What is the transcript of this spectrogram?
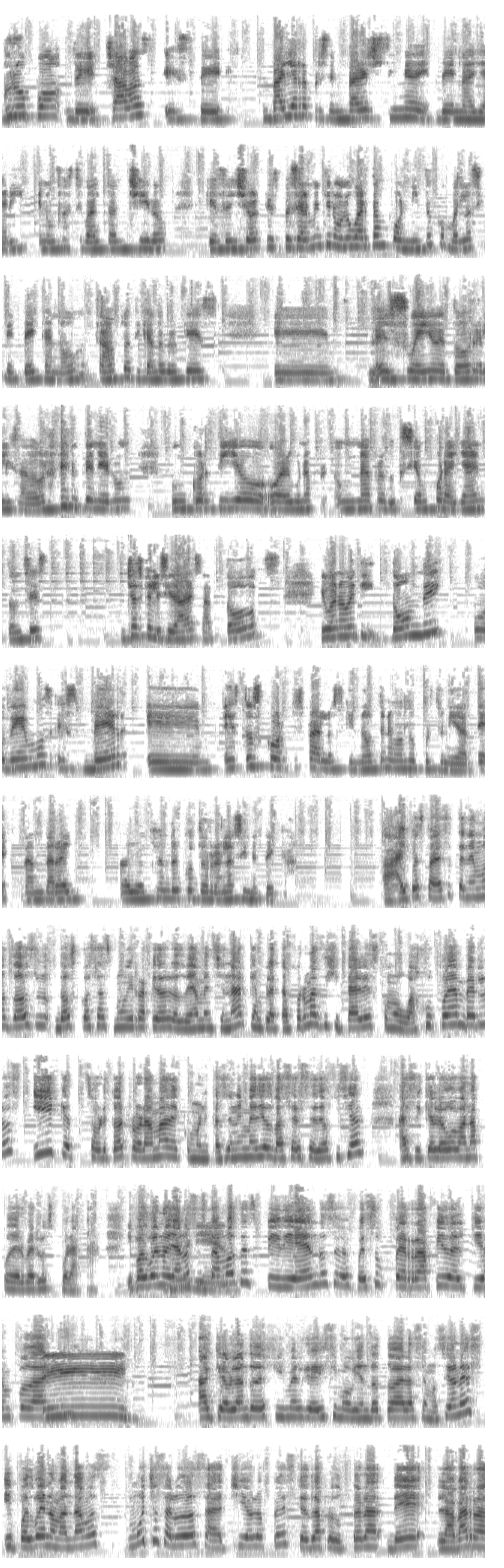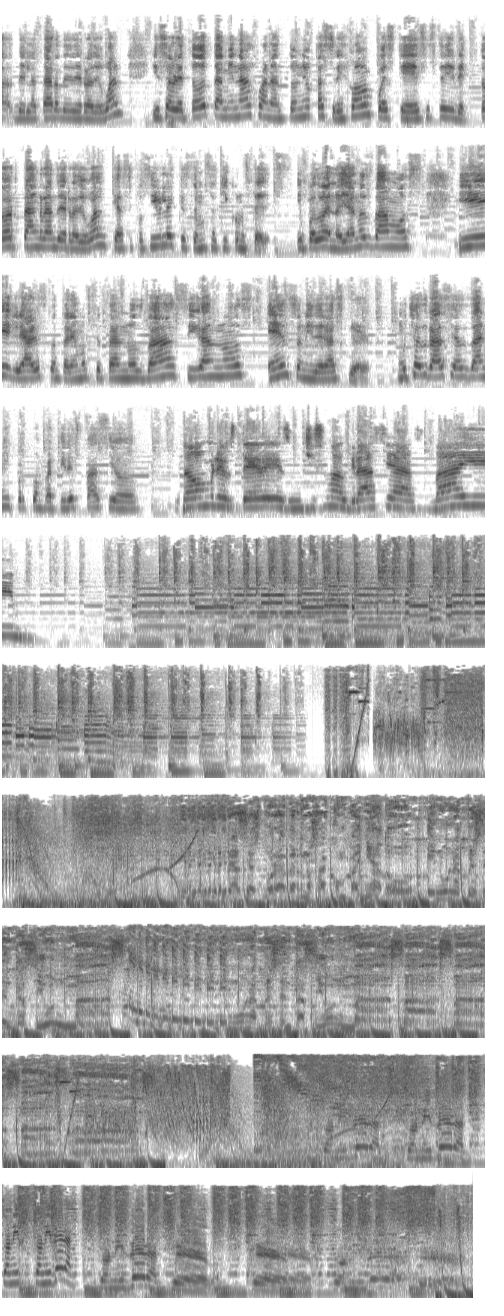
grupo de chavas este, vaya a representar el cine de, de, Nayarit en un festival tan chido que es en Short y especialmente en un lugar tan bonito como es la Cineteca, ¿no? Estábamos platicando, creo que es eh, el sueño de todo realizador, tener un, un, cortillo o alguna una producción por allá. Entonces, muchas felicidades a todos. Y bueno, Betty, ¿dónde podemos ver eh, estos cortos para los que no tenemos la oportunidad de andar allá echando el cotorreo en la cineteca? Ay, pues para eso tenemos dos, dos cosas muy rápidas, los voy a mencionar, que en plataformas digitales como Wahoo pueden verlos y que sobre todo el programa de comunicación y medios va a ser sede oficial, así que luego van a poder verlos por acá. Y pues bueno, ya nos estamos despidiendo, se me fue súper rápido el tiempo, Dani. Sí. Aquí hablando de Female Gaze y moviendo todas las emociones. Y pues bueno, mandamos muchos saludos a Chio López, que es la productora de La Barra de la Tarde de Radio One, y sobre todo también a Juan Antonio Castrejón, pues que es este director tan grande de Radio One que hace posible que estemos aquí con ustedes. Y pues bueno, ya nos vamos y ya les contaremos qué tal nos va. Síganos en Sonideras Girl. Muchas gracias, Dani, por compartir espacio. No, hombre, ustedes, muchísimas gracias. Bye. Gracias por habernos acompañado en una presentación más. En una presentación más, más, más, más, más. Sonidera, sonidera, sonidera, sonidera, girl, girl, sonidera, girl.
